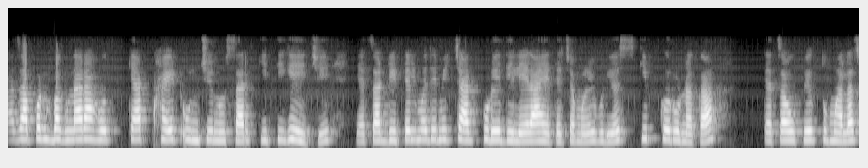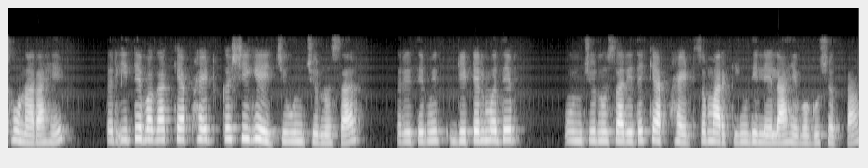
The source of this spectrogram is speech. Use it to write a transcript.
आज आपण बघणार आहोत कॅप हाईट उंचीनुसार किती घ्यायची याचा डिटेलमध्ये मी चार्ट पुढे दिलेला आहे त्याच्यामुळे व्हिडिओ स्किप करू नका. त्याचा उपयोग तुम्हालाच होणार आहे. तर इथे बघा कॅप हाईट कशी घ्यायची उंचीनुसार? तर इथे मी डिटेलमध्ये उंचीनुसार इथे कॅप हाईटचं मार्किंग दिलेलं आहे बघू शकता.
